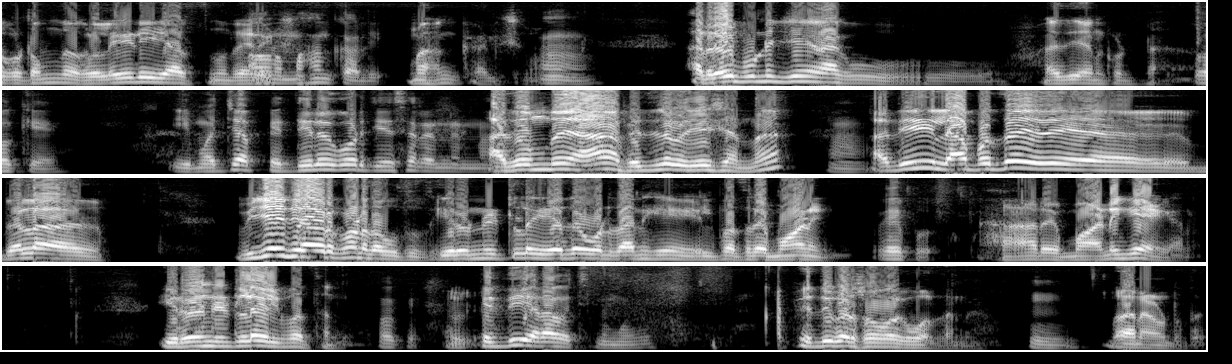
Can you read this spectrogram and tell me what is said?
ఒకటి ఉంది ఒక లేడీ చేస్తుంది అవును డైరెక్ట్ మహంకాళి మహంకాళి రేపు నుంచి నాకు అది అనుకుంటా ఓకే. ఈ మధ్య పెద్దలో కూడా చేశారండి అది ఉంది పెద్దలో చేశాను. అది లేకపోతే బెల్ల విజయ్ దేవరకొండ అవుతుంది ఈ రెండిట్లో ఏదో ఒకటి దానికి వెళ్ళిపోతారు రేపు మార్నింగ్. రేపు. ఆ, రేపు మార్నింగే కానీ ఈ రెండిట్లో వెళ్ళిపోతాను. ఓకే. పెద్ద ఎలా వచ్చింది మూవీ? పెద్ద కూడా సోమకపోతాను బాగానే ఉంటుంది.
